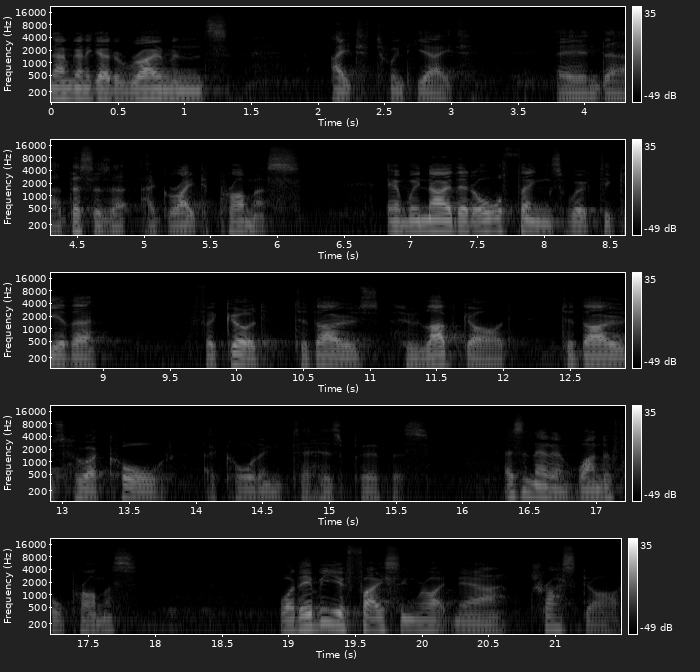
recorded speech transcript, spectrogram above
Now I'm going to go to Romans 8:28, and uh, this is a, a great promise. And we know that all things work together for good to those who love God, to those who are called according to His purpose. Isn't that a wonderful promise? Whatever you're facing right now, trust God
